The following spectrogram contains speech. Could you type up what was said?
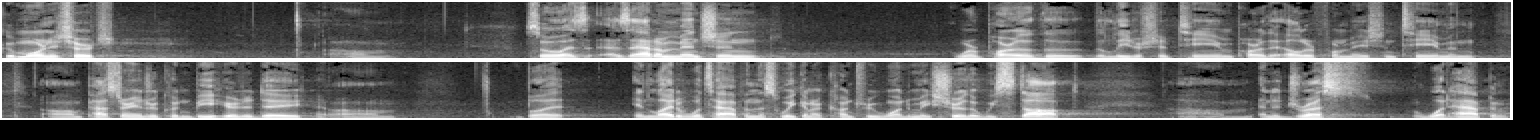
good morning, church. Um, so, as, as Adam mentioned, we're part of the, the leadership team, part of the elder formation team, and um, Pastor Andrew couldn't be here today. But in light of what's happened this week in our country, we wanted to make sure that we stopped um, and addressed what happened.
